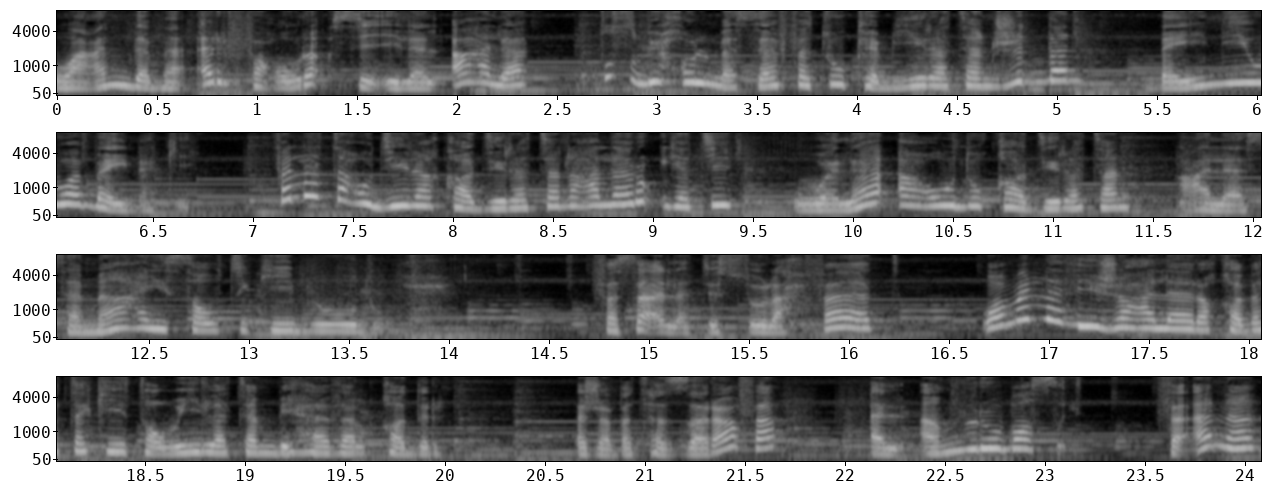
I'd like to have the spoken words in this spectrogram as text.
وعندما أرفع رأسي إلى الأعلى تصبح المسافة كبيرة جدا بيني وبينك. فلا تعودين قادرة على رؤيتي ولا أعود قادرة على سماع صوتك بوضوح. فسألت السلحفاة وما الذي جعل رقبتك طويلة بهذا القدر؟ اجابتها الزرافة الأمر بسيط فأنا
